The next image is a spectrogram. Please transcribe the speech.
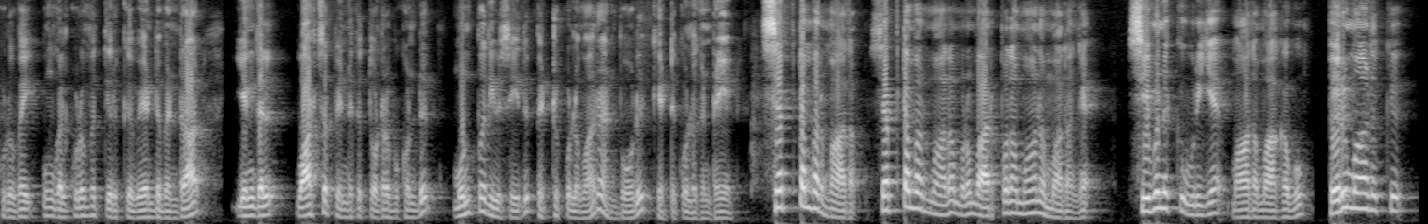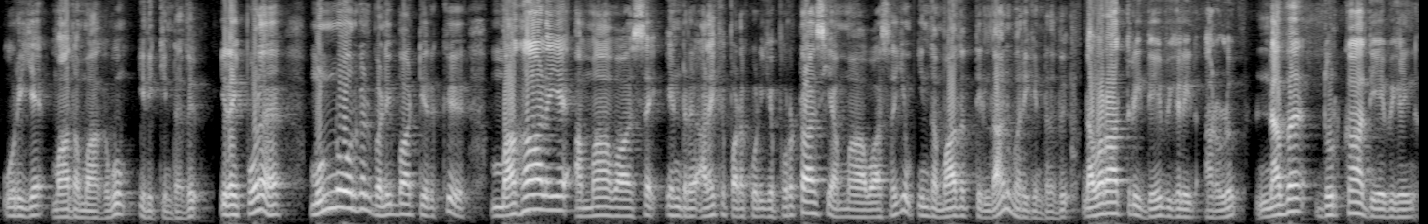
குடுவை உங்கள் குடும்பத்திற்கு வேண்டுமென்றால் எங்கள் வாட்ஸ்அப் எண்ணுக்கு தொடர்பு கொண்டு முன்பதிவு செய்து பெற்றுக்கொள்ளுமாறு அன்போடு கேட்டுக்கொள்கின்றேன். செப்டம்பர் மாதம். செப்டம்பர் மாதம் ரொம்ப அற்புதமான மாதங்க. சிவனுக்கு உரிய மாதமாகவும் பெருமாளுக்கு உரிய மாதமாகவும் இருக்கின்றது. இதைப் போல முன்னோர்கள் வழிபாட்டிற்கு மகாலய அமாவாசை என்று அழைக்கப்படக்கூடிய புரட்டாசி அமாவாசையும் இந்த மாதத்தில் தான் வருகின்றது. நவராத்திரி தேவிகளின் அருளும் நவ துர்கா தேவிகளின்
